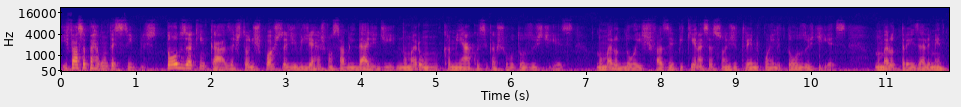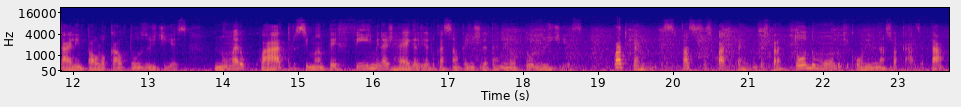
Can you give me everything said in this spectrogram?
e faça perguntas simples. Todos aqui em casa estão dispostos a dividir a responsabilidade de, número um, caminhar com esse cachorro todos os dias. Número dois, fazer pequenas sessões de treino com ele todos os dias. Número três, alimentar e limpar o local todos os dias. Número 4, se manter firme nas regras de educação que a gente determinou todos os dias. Quatro perguntas. Faça essas quatro perguntas para todo mundo que convive na sua casa, tá?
